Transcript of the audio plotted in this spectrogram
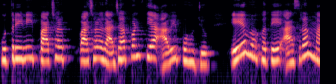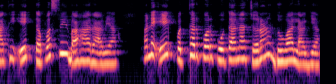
કૂતરીની પાછળ પાછળ રાજા પણ ત્યાં આવી પહોંચ્યો. એ વખતે આશ્રમમાંથી એક તપસ્વી બહાર આવ્યા અને એક પથ્થર પર પોતાના ચરણ ધોવા લાગ્યા.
